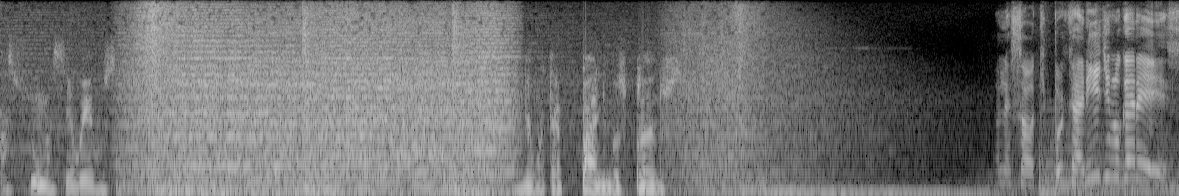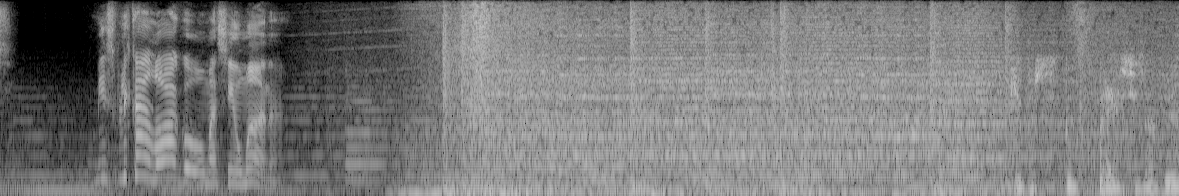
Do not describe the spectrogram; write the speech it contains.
Assuma seu erro, Samuel. Não atrapalhe meus planos. Olha só, que porcaria de lugar é esse? Me explica logo, massinha humana. Estão prestes a ver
